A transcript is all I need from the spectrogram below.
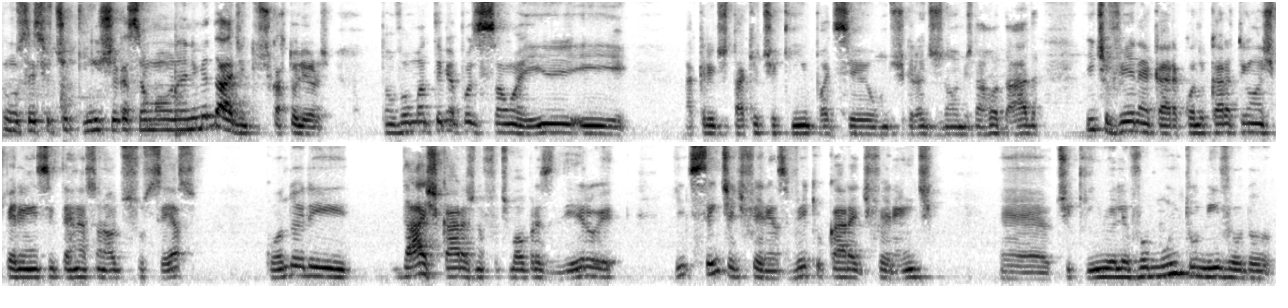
não, sei se o Tiquinho chega a ser uma unanimidade entre os cartoleiros. Então vou manter minha posição aí e acreditar que o Tiquinho pode ser um dos grandes nomes da rodada. A gente vê, né, cara, quando o cara tem uma experiência internacional de sucesso, quando ele dá as caras no futebol brasileiro, a gente sente a diferença, vê que o cara é diferente. É, o Tiquinho elevou muito o nível do,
